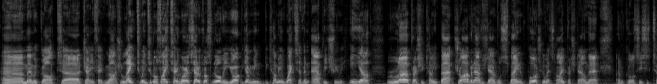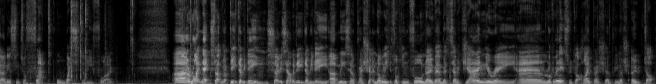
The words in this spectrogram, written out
Um, then we've got uh, January, February, March, late winter. Looks like turning more unsettled across northern Europe, becoming, becoming wetter than average through here. Low pressure coming back, driving average down towards Spain and Portugal. It's high pressure down there. And of course, this is turning us into a flat westerly flow. Uh, right, next up, we've got DWD. So this of DWD uh, mean cell pressure anomaly is looking for November, December, January. And look at this, we've got high pressure pretty much over top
